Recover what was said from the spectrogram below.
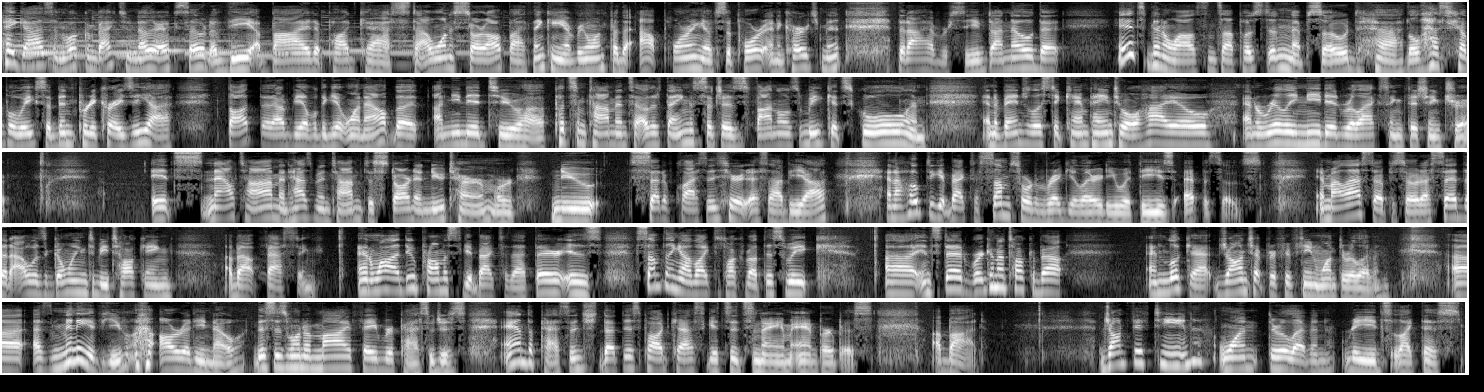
Hey guys, and welcome back to another episode of the Abide podcast. I want to start off by thanking everyone for the outpouring of support and encouragement that I have received. I know that it's been a while since I posted an episode. Uh, the last couple weeks have been pretty crazy. I thought that I'd be able to get one out, but I needed to uh, put some time into other things, such as finals week at school and an evangelistic campaign to Ohio, and a really needed relaxing fishing trip it's now time and has been time to start a new term or new set of classes here at SIBI, and I hope to get back to some sort of regularity with these episodes. In my last episode, I said that I was going to be talking about fasting. And while I do promise to get back to that, there is something I'd like to talk about this week. Uh, instead, we're going to talk about and look at John chapter 15, 1 through 11. Uh, as many of you already know, this is one of my favorite passages, and the passage that this podcast gets its name and purpose Abide. John 15, 1 through 11 reads like this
